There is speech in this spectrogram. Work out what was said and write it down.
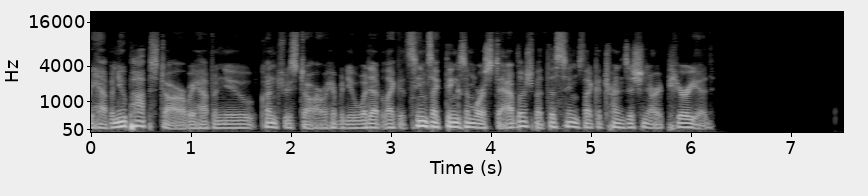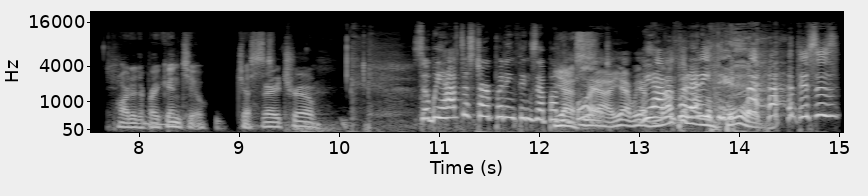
we have a new pop star, we have a new country star, we have a new whatever. Like it seems like things are more established, but this seems like a transitionary period. Harder to break Mhm. into. Just Very true. So we have to start putting things up on Yes. the board. Yeah, yeah. We, have haven't put nothing on the anything. board. this is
